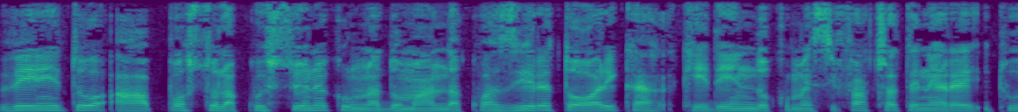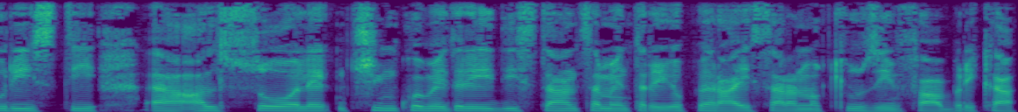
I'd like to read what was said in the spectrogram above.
Veneto, ha posto la questione con una domanda quasi retorica chiedendo come si faccia a tenere i turisti eh, al sole 5 metri di distanza mentre gli operai saranno chiusi in fabbrica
